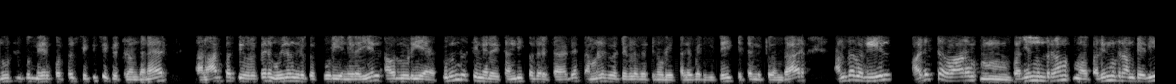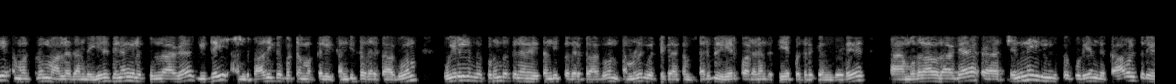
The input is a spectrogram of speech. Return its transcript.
நூற்றுக்கும் மேற்பட்டோர் சிகிச்சை பெற்று வந்தனர் நாற்பத்தி ஒரு பேர் உயர்ந்திருக்கக்கூடிய நிலையில் அவர்களுடைய குடும்பத்தினரை சந்திப்பதற்காக தமிழக வெற்றி கழகத்தினுடைய தலைவர் விஜய் திட்டமிட்டு வந்தார். அந்த வகையில் அடுத்த வாரம் பதிமூன்றாம் பதிமூன்றாம் தேதி மற்றும் அல்லது அந்த இரு தினங்களுக்குள்ளாக விஜய் அந்த பாதிக்கப்பட்ட மக்களை சந்திப்பதற்காகவும் உயிரிழந்த குடும்பத்தினரை சந்திப்பதற்காகவும் தமிழக வெற்றி கழகம் சார்பில் ஏற்பாடு செய்யப்பட்டிருக்கின்றது. முதலாவதாக சென்னையில் இருக்கக்கூடிய இந்த காவல்துறை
